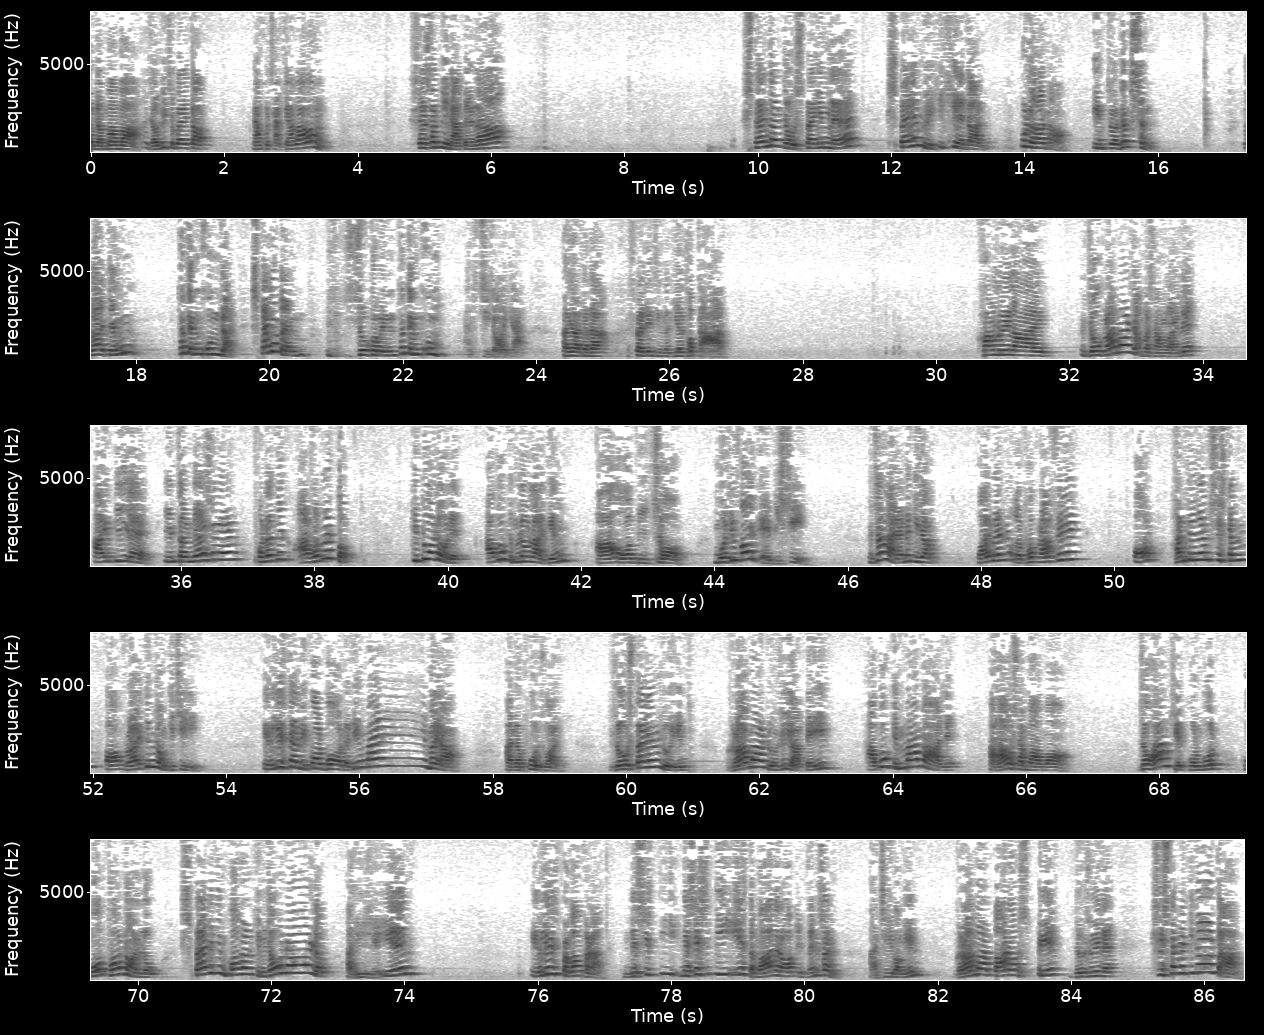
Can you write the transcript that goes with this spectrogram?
的妈妈绕米这边到，南湖参加吧哦。山上米那边呢，是咱那都是白人嘞，是白人没去写的，不拉呢，introduction，那等他等空的，是白人们做过们他等空，还是知道一下。哎呀，咱那是白人进的也 top 大。ะมาสั่งลายเลย IPA International Phonetic Alphabet คิดตัวเราเลยอาวุธกำลังลายถึง R O B จอ modified ABC จะลายนั่นกี่อย่าง Wyman orthography or Huntington system of writing ลงกี่ชี English แต่ record board ที่ไม่ไม่อ่ะอัน joustajemluin gramadunsi yapei abuk immamale ahau samama. Johang chirkunbun hom thonon lu spelling in common kim jonon lu ahijein. English prabhakara necessity necessity is the mother of invention. Achieving grammar part of speech, there's a systematical time.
